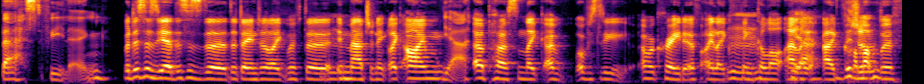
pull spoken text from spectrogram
best feeling. But this is yeah, this is the the danger like with the mm. imagining. Like I'm Yeah. a person like I obviously I'm a creative. I like think mm. a lot. I Yeah. like I come up with,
